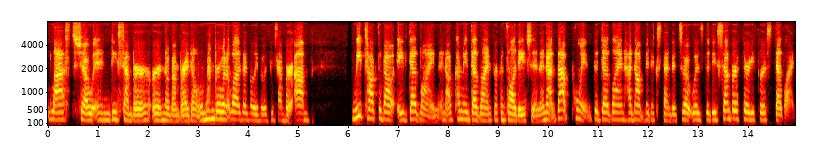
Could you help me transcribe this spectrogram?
last show in December or November, I don't remember when it was. I believe it was December. Um, we talked about a deadline, an upcoming deadline for consolidation. And at that point, the deadline had not been extended. So it was the December 31st deadline.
